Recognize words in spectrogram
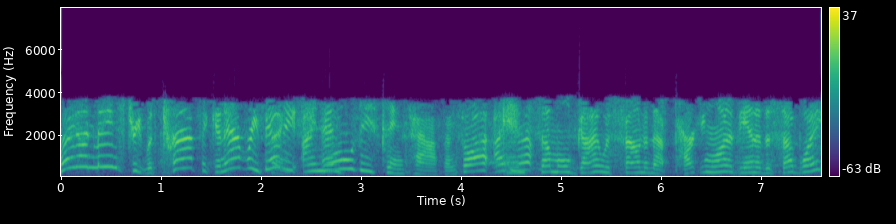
Right on Main Street with traffic and everything. Betty, I know these things happen, so I, I And, and some old guy was found in that parking lot at the end of the subway,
